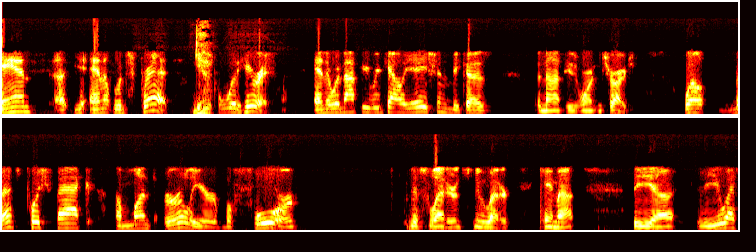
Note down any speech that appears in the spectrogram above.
and uh, and it would spread. Yeah. People would hear it, and there would not be retaliation because the Nazis weren't in charge. Well, let's push back a month earlier before this letter, this new letter, came out. The uh, the U.S.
